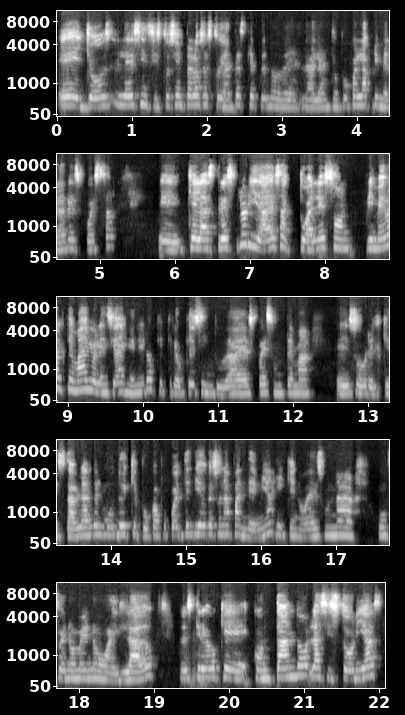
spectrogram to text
Eh, yo les insisto siempre a los estudiantes que te lo adelanté un poco en la primera respuesta, eh, que las tres prioridades actuales son, primero, el tema de violencia de género, que creo que sin duda es pues un tema eh, sobre el que está hablando el mundo y que poco a poco ha entendido que es una pandemia y que no es una, un fenómeno aislado. Entonces creo que contando las historias,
